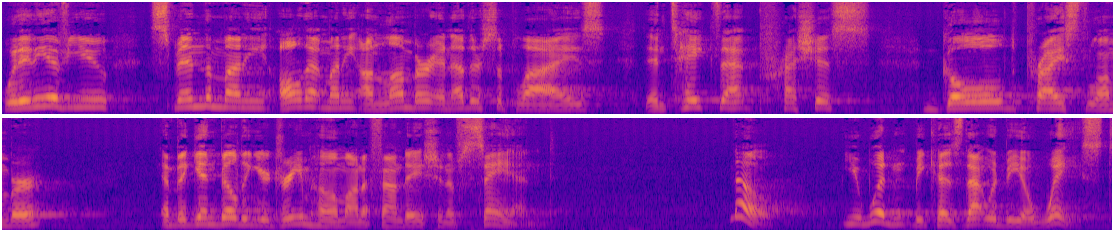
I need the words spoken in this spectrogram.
Would any of you spend the money, all that money, on lumber and other supplies, and take that precious gold priced lumber and begin building your dream home on a foundation of sand? No, you wouldn't because that would be a waste.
